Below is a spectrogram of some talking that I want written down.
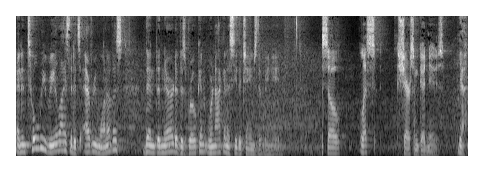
And until we realize that it's every one of us, then the narrative is broken. We're not going to see the change that we need. So, let's share some good news. Yeah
